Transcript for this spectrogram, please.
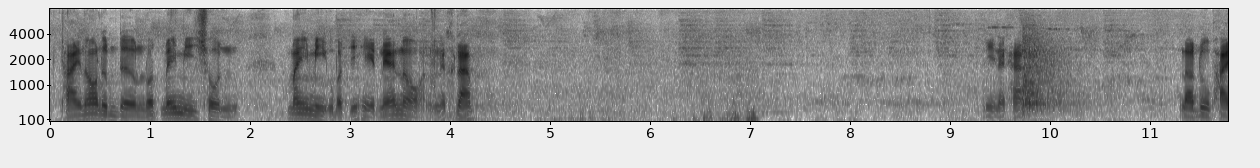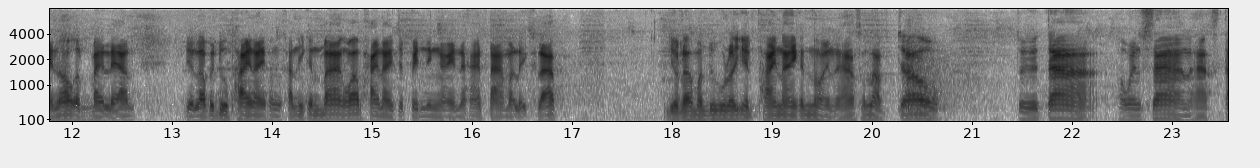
ๆภายนอกเดิมๆรถไม่มีชน ไม่มีอุบัติเหตุแน่นอนนะครับนี่นะครับเราดูภายนอกกันไปแล้ว เดี๋ยวเราไปดูภายในของคันนี้กันบ้างว่าภายในจะเป็นยังไงนะฮะตามมาเลยครับ เดี๋ยวเรามาดูรายละเอียดภายในกันหน่อยนะฮะสำหรับเจ้า Toyota Avanza นะฮะสไต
